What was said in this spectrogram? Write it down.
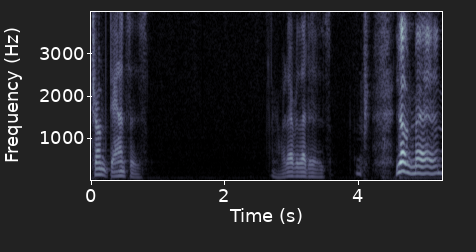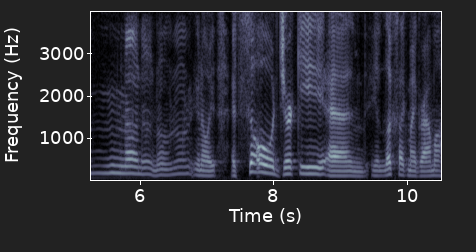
Trump dances, whatever that is, young man, no, no, no, no, you know, it's so jerky and it looks like my grandma.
